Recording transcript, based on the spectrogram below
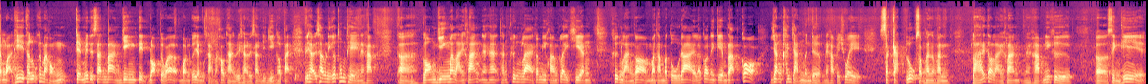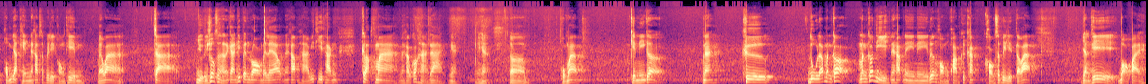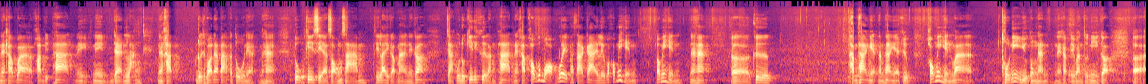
จังหวะที่ทะลุขึ้นมาของเจมส์ดิสันบ้างยิงติดบล็อก แต่ว่าบอลก็ยังอุตส่าห์มาเข้าทางริชาร์ดิสันที่ยิงเข้าไปริชาร์ดิสันวันนี้ก็ทุ่มเทนะครับอลองยิงมาหลายครั้งนะฮะทั้งครึ่งแรกก็มีความใกล้เคียง ครึ่งหลังก็มาทำประตูได้ แล้วก็ในเกมรับก็ยังขยันเหมือนเดิมนะครับไปช่วยสกัดลูกสำคัญสำคัญหลายต่อหลายครั้งนะครับ นี่คืออสิ่งที่ผมอยากเห็นนะครับสปิริตของทีม แม้ว่าจะ อยู่ในช่วงสถานการณ์ที่เป็นรองไปแล้วนะครับ หาวิธีทางกลับมานะครับก็หาได้เนี่ยนี่ฮะก็ผมว่าเกมนี้ก็นะคือดูแล้วมันก็มันก็ดีนะครับในในเรื่องของความคึกคักของสปิริตแต่ว่าอย่างที่บอกไปนะครับว่าความผิดพลาดในในแดนหลังนะครับ โดยเฉพาะหน้าปากประตูเนี่ยนะฮะลูกที่เสีย 2-3 ที่ไล่กลับมาเนี่ยก็ จากอูดูกี้ที่คือหลังพลาดนะครับเขาก็บอกด้วยภาษากายเลยว่าเขาไม่เห็นเขาไม่เห็นนะฮะคือทำท่าอย่างเงี้ยทำท่าอย่างเงี้ยคือเขาไม่เห็นว่าโทนี่อยู่ตรงนั้นนะครับเอวานโทนี่ก็เอ่อ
